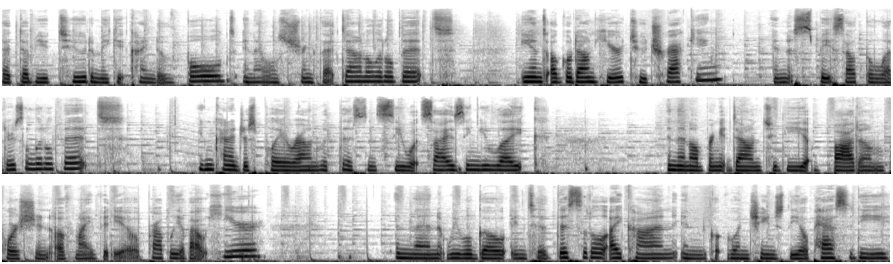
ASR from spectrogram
at W2 to make it kind of bold and I will shrink that down a little bit. And I'll go down here to tracking and space out the letters a little bit. You can kind of just play around with this and see what sizing you like. And then I'll bring it down to the bottom portion of my video, probably about here and then we will go into this little icon and go and change the opacity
